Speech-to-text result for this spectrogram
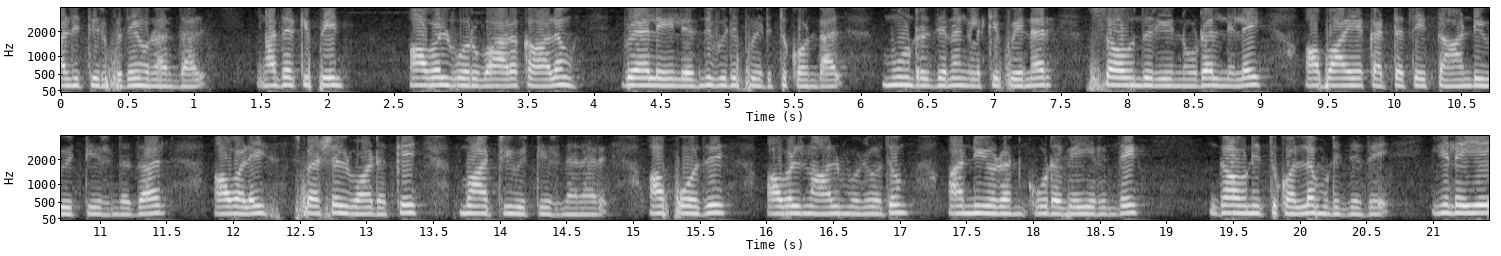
அளித்திருப்பதை உணர்ந்தாள். அதற்கு பின் அவள் ஒரு வார காலம் வேலையிலிருந்து விடுப்பு எடுத்துக்கொண்டாள் மூன்று தினங்களுக்கு பின்னர் சௌந்தரியின் உடல்நிலை அபாய கட்டத்தை தாண்டி விட்டிருந்ததால் அவளை ஸ்பெஷல் வார்டுக்கு மாற்றி விட்டிருந்தனர். அப்போது அவள் நாள் முழுவதும் அன்னியுடன் கூடவே இருந்து கவனித்து கொள்ள முடிந்தது. இடையே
